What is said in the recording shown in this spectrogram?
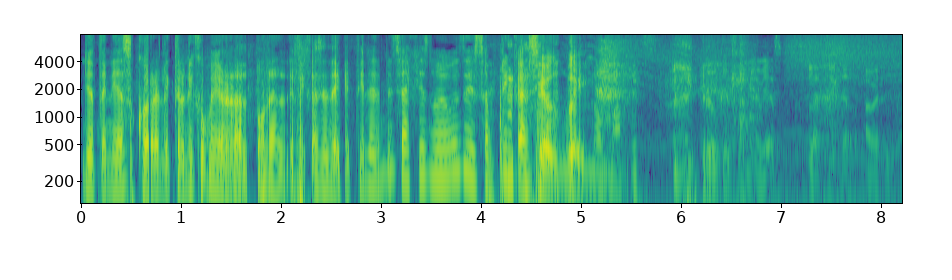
yo tenía su correo electrónico, me dieron una, una notificación de que tienes mensajes nuevos de esa aplicación, güey. No mames. Creo que sí me habías platicado. A ver, no.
